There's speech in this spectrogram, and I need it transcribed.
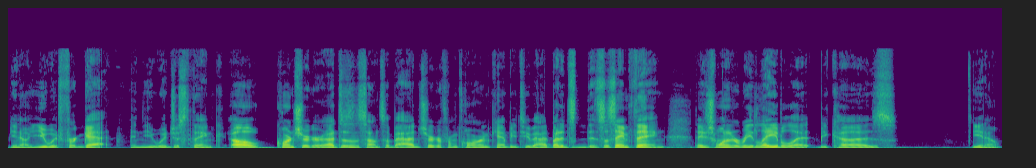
you know, you would forget and you would just think, "Oh, corn sugar, that doesn't sound so bad. Sugar from corn can't be too bad." But it's it's the same thing. They just wanted to relabel it because you know,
